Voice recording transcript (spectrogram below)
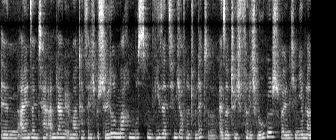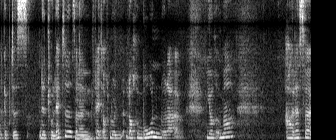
in allen sanitären Anlagen immer tatsächlich Beschilderung machen mussten, wie setze ich mich auf eine Toilette. Also natürlich völlig logisch, weil nicht in jedem Land gibt es eine Toilette, sondern mhm. vielleicht auch nur ein Loch im Boden oder wie auch immer. Aber das war,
